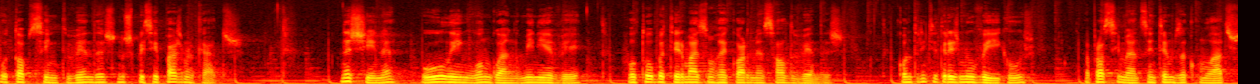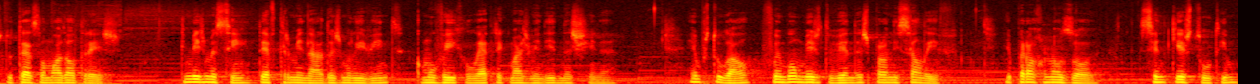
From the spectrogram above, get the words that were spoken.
o top 5 de vendas nos principais mercados. Na China, o Wuling Wangguang Mini EV voltou a bater mais um recorde mensal de vendas, com 33 mil veículos, aproximando-se em termos acumulados do Tesla Model 3, que mesmo assim deve terminar 2020 como o veículo elétrico mais vendido na China. Em Portugal, foi um bom mês de vendas para o Nissan Leaf e para o Renault Zoe, sendo que este último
